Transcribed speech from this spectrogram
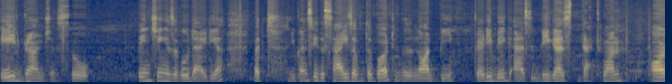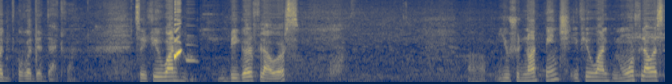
Eight branches. So pinching is a good idea but you can see the size of the bud will not be very big as big as that one or over there that one. So if you want bigger flowers Uh, you should not pinch. If you want more flowers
